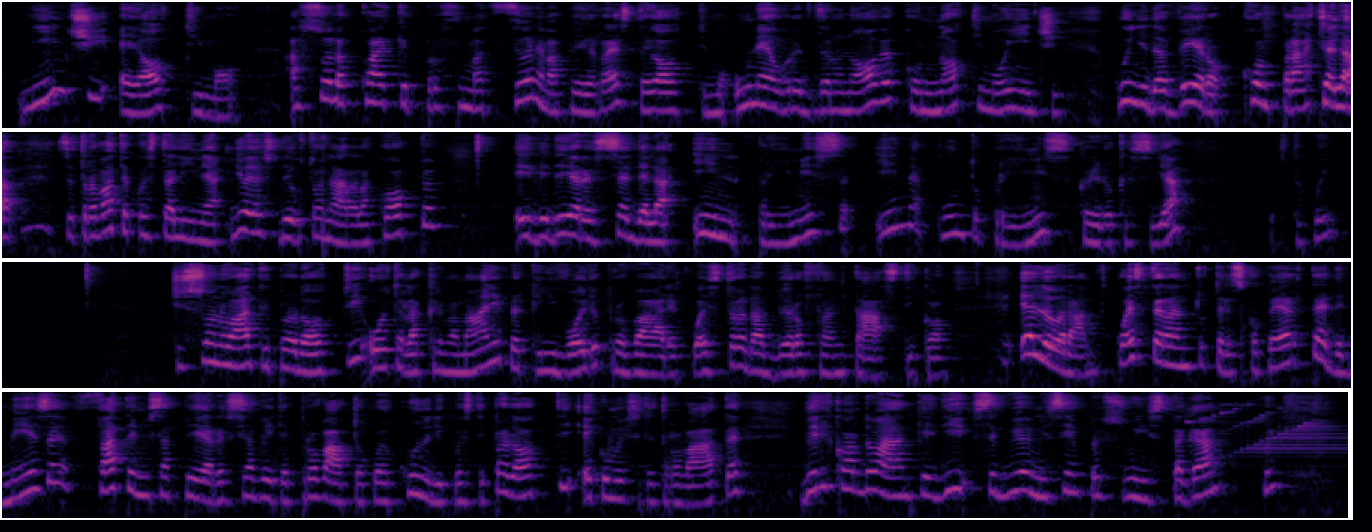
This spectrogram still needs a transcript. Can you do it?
l'inci è ottimo, ha solo qualche profumazione ma per il resto è ottimo. 1,09 euro con un ottimo inci quindi davvero compratela. Se trovate questa linea io adesso devo tornare alla Coop e vedere se è della in primis. In punto primis credo che sia. Questa qui ci sono altri prodotti oltre alla crema mani perché li voglio provare, questo era davvero fantastico. E allora, queste erano tutte le scoperte del mese, fatemi sapere se avete provato qualcuno di questi prodotti e come siete trovate. Vi ricordo anche di seguirmi sempre su Instagram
